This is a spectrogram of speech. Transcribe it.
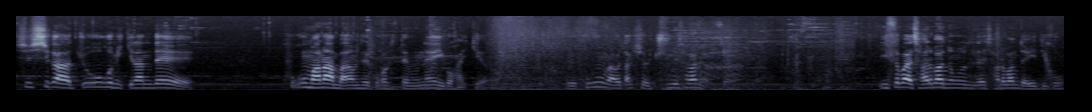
CC가 조금 있긴 한데 하나 막으면 될것 같기 때문에 이거 갈게요. 코공 말고 딱히 저 주위에 사람이 없어요 있어봐야 자르반 정도인데 자르반도 AD고.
